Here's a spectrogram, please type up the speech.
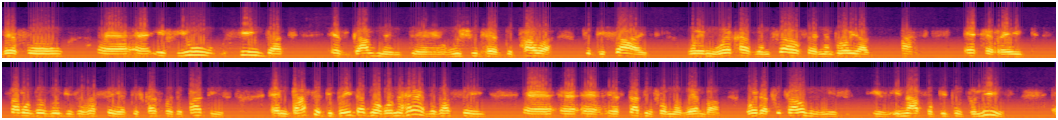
Therefore, uh, uh, if you think that as government uh, we should have the power to decide when workers themselves and employers are at a rate, some of those wages, as I say, are discussed by the parties. And that's a debate that we're going to have, as I say, uh, uh, uh, starting from November, whether 2000 is, is enough for people to live. Uh,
